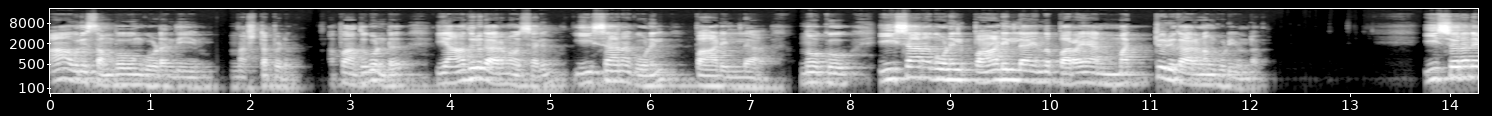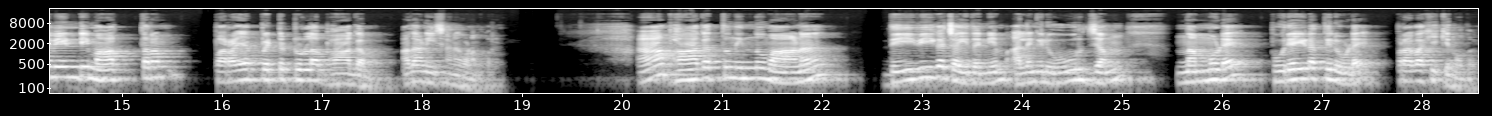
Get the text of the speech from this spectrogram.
ആ ഒരു സംഭവം കൂടെ എന്ത് ചെയ്യും? നഷ്ടപ്പെടും. അപ്പം അതുകൊണ്ട് യാതൊരു കാരണവശാലും ഈശാന കോണിൽ പാടില്ല. നോക്കൂ ഈശാന കോണിൽ പാടില്ല എന്ന് പറയാൻ മറ്റൊരു കാരണം കൂടിയുണ്ട്. ഈശ്വരന് വേണ്ടി മാത്രം പറയപ്പെട്ടിട്ടുള്ള ഭാഗം അതാണ് ഈശാന കോണം എന്ന് പറയുന്നത്. ആ ഭാഗത്ത് നിന്നുമാണ് ദൈവിക ചൈതന്യം അല്ലെങ്കിൽ ഊർജം നമ്മുടെ പുരയിടത്തിലൂടെ പ്രവഹിക്കുന്നത്.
